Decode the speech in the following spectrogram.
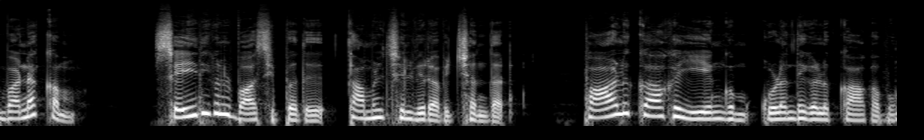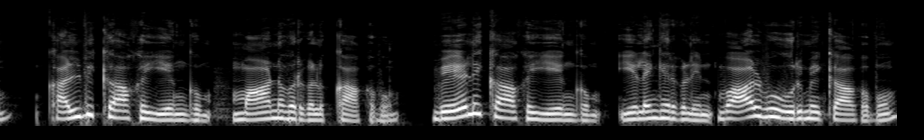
வணக்கம். செய்திகள் வாசிப்பது தமிழ்ச்செல்வி ரவிச்சந்தர் பாலுக்காக இயங்கும் குழந்தைகளுக்காகவும் கல்விக்காக இயங்கும் மாணவர்களுக்காகவும் வேலைக்காக இயங்கும் இளைஞர்களின் வாழ்வு உரிமைக்காகவும்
